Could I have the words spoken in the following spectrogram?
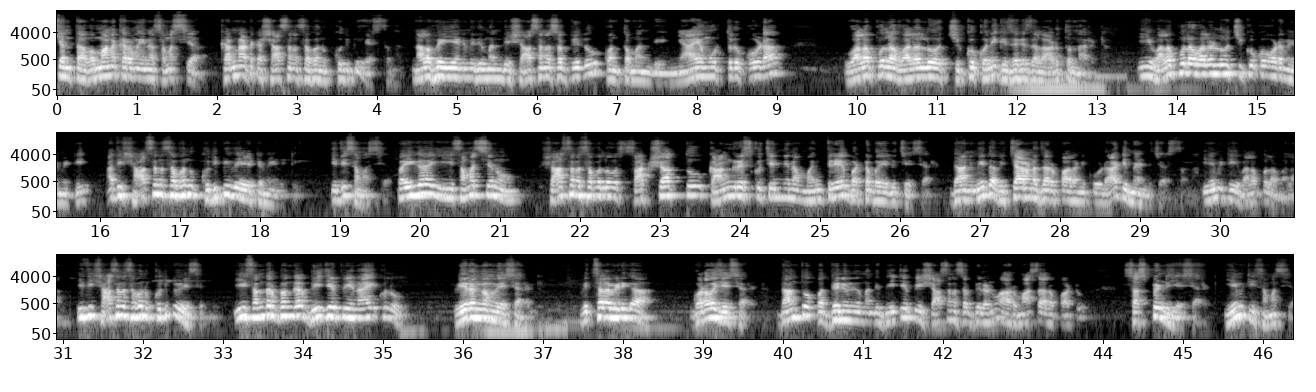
అత్యంత అవమానకరమైన సమస్య కర్ణాటక శాసనసభను కుదిపివేస్తున్నది. నలభై ఎనిమిది మంది శాసనసభ్యులు కొంతమంది న్యాయమూర్తులు కూడా వలపుల వలలో చిక్కుకొని గిజగిజలాడుతున్నారట. ఈ వలపుల వలలో చిక్కుకోవడం ఏమిటి? అది శాసనసభను కుదిపివేయటం ఏమిటి ఇది సమస్య. పైగా ఈ సమస్యను శాసనసభలో సాక్షాత్తు కాంగ్రెస్కు చెందిన మంత్రే బట్టబయలు చేశారు. దాని మీద విచారణ జరపాలని కూడా డిమాండ్ చేస్తారు. ఏమిటి వలపుల వల? ఇది శాసనసభను కుదిపివేసింది. ఈ సందర్భంగా బీజేపీ నాయకులు వీరంగం వేశారట. విచ్చలవిడిగా గొడవ చేశారట. దాంతో పద్దెనిమిది మంది బీజేపీ శాసనసభ్యులను ఆరు మాసాల పాటు సస్పెండ్ చేశారట. ఏమిటి సమస్య?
